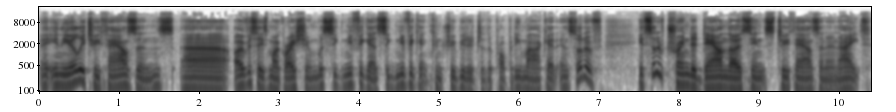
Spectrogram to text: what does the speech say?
in the early 2000s, uh, overseas migration was significant, significant contributor to the property market, and sort of, it's sort of trended down though since 2008.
